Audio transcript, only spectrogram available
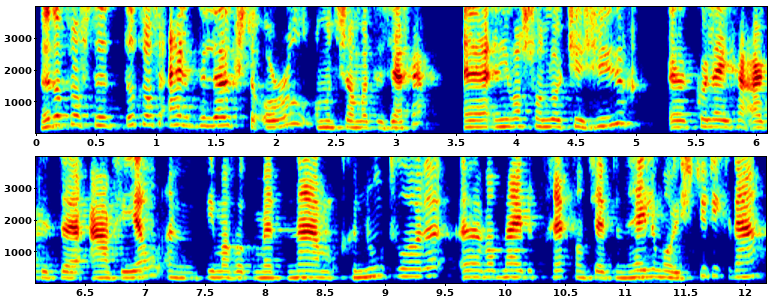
nou, dat, was de, dat was eigenlijk de leukste oral, om het zo maar te zeggen. Uh, en die was van Lotje Zuur, uh, collega uit het eh, AVL. En die mag ook met naam genoemd worden, wat mij betreft. Want ze heeft een hele mooie studie gedaan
